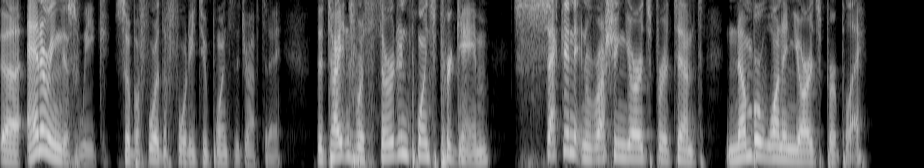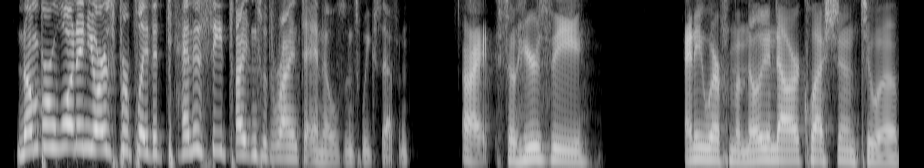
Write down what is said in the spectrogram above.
uh, entering this week, so before the 42 points that dropped today, the Titans were third in points per game second in rushing yards per attempt, number one in yards per play. Number one in yards per play, the Tennessee Titans with Ryan Tannehill since week seven. All right. So here's the anywhere from a million dollar question to a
